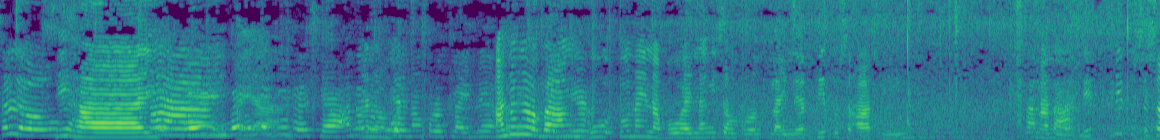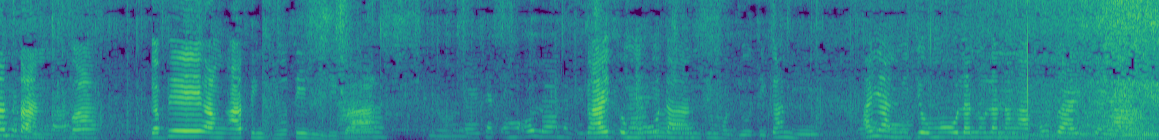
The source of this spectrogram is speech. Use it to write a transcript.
Hello. Si hi. Hi. Ayan. Ano Ano? Ano nga ba ang bu- tunay na buhay ng isang frontliner dito sa ating ano, dito, sa Santan, di ba? Gabi ang ating duty, hindi ba? Yun. Eh, kahit umuulan, Kahit umuulan, duty kami. Ayan, medyo umuulan-ulan na nga po guys. Kaya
